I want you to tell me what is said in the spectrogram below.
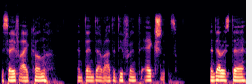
the save icon and then there are the different actions then there is the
